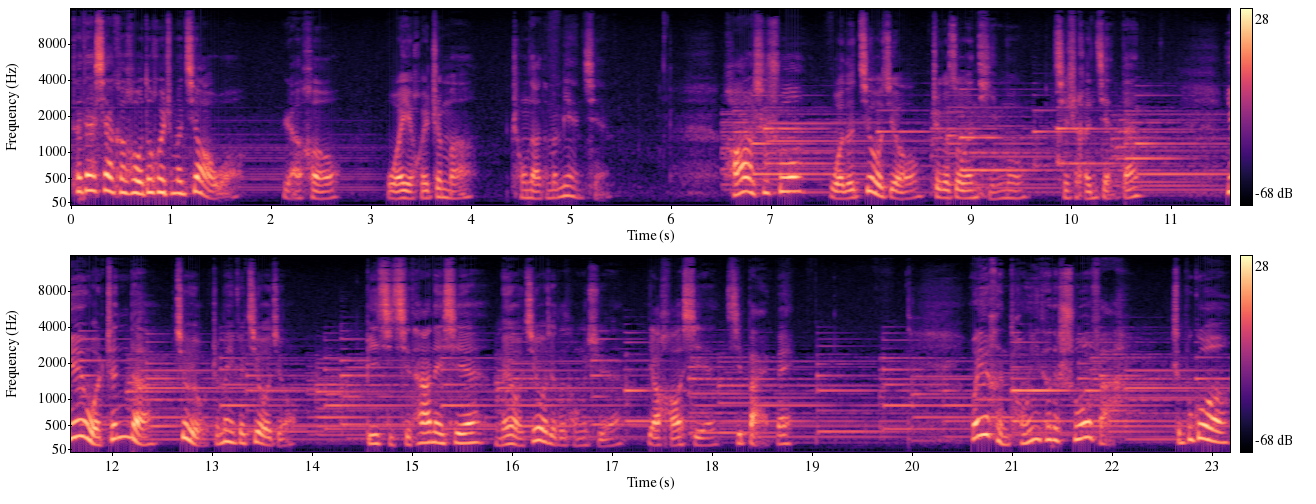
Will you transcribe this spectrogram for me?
大家下课后都会这么叫我，然后我也会这么冲到他们面前。郝老师说：“我的舅舅这个作文题目其实很简单，因为我真的就有这么一个舅舅，比起其他那些没有舅舅的同学要好写几百倍。”我也很同意他的说法，只不过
